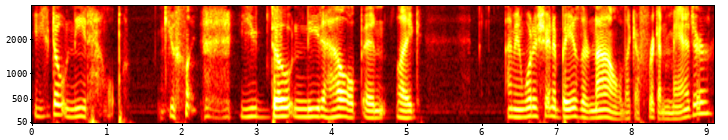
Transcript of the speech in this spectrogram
you don't need help. You like, you don't need help, and like, I mean, what is Shayna Baszler now? Like a freaking manager?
